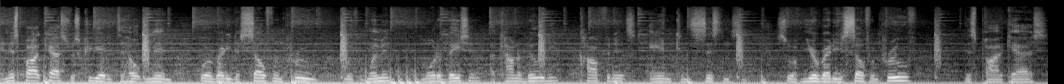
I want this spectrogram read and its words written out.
and this podcast was created to help men who are ready to self improve with women, motivation, accountability, confidence, and consistency. So if you're ready to self improve, this podcast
